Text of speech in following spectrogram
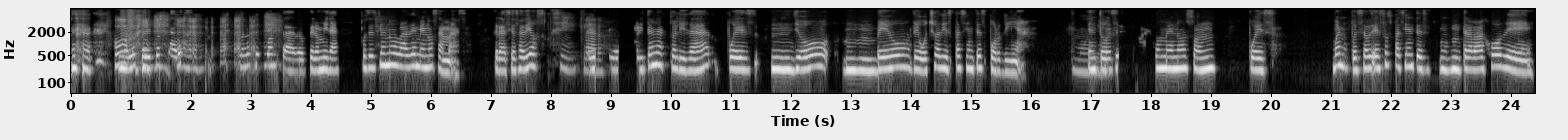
no los he contado, no los he contado, pero mira, pues es que uno va de menos a más, gracias a Dios. Sí, claro. Este, ahorita en la actualidad, pues mm, yo mm, veo de 8 a 10 pacientes por día. Entonces, más o menos son, pues, bueno, pues esos pacientes, un trabajo de,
